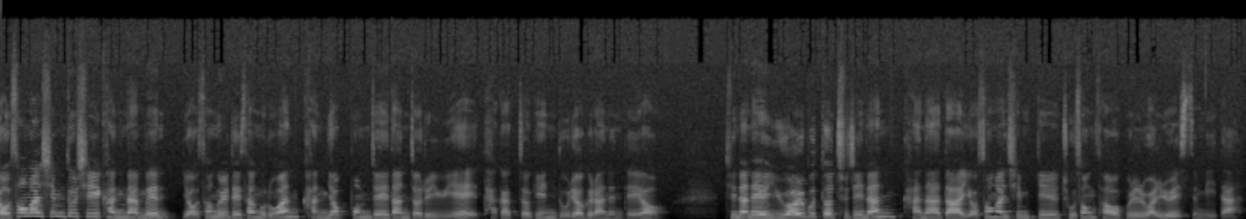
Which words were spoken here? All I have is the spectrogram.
여성한 심도시 강남은 여성을 대상으로 한 강력 범죄 단절을 위해 다각적인 노력을 하는데요. 지난해 6월부터 추진한 가나다 여성 안심길 조성 사업을 완료했습니다.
